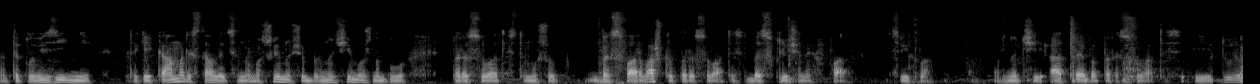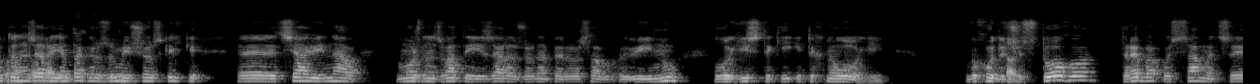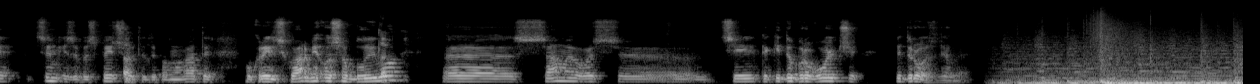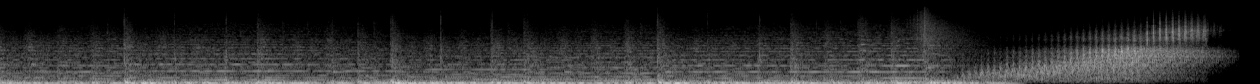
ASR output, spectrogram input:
тепловізійні такі камери, ставляться на машину, щоб вночі можна було пересуватись, тому що без фар важко пересуватись, без включених фар світла вночі, а треба пересуватись. І дуже Тобто, багато Назаре, я так розумію, що оскільки е, ця війна можна назвати її зараз, вже вона переросла в війну логістики і технологій. Виходячи Так. з того, треба ось саме це цим і забезпечувати, допомагати українську армію, особливо е, саме ось е, ці такі добровольчі підрозділи.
